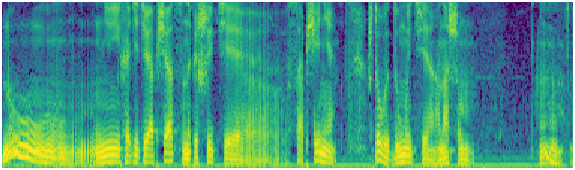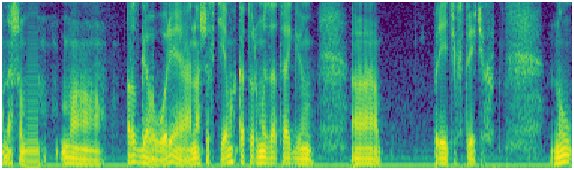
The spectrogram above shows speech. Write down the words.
Ну, не хотите общаться, напишите э, сообщение, что вы думаете о нашем, о нашем э, разговоре, о наших темах, которые мы затрагиваем при этих встречах. Ну,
